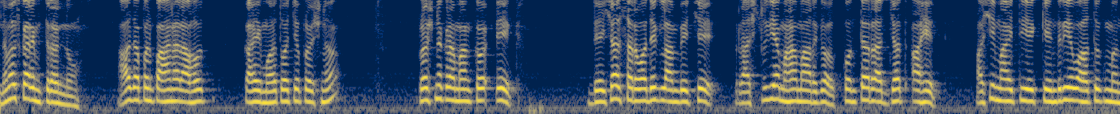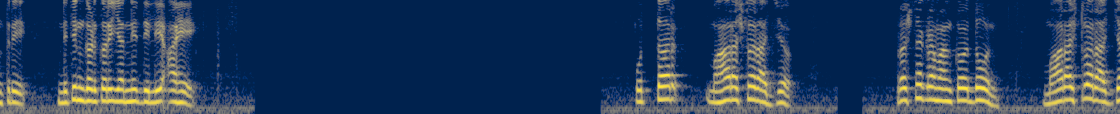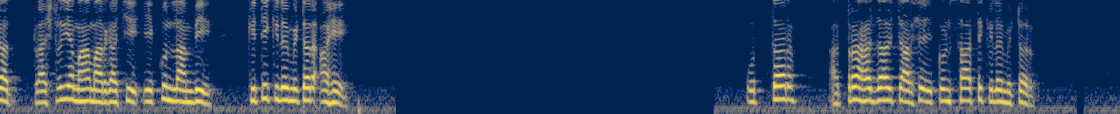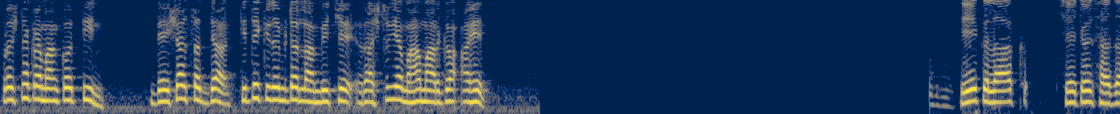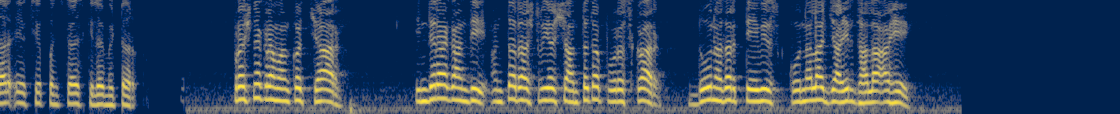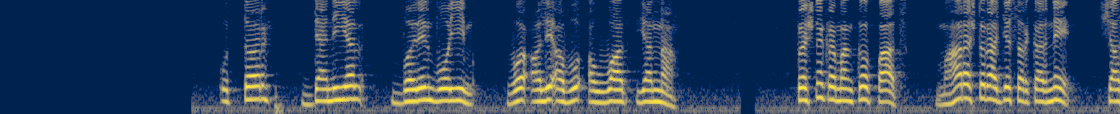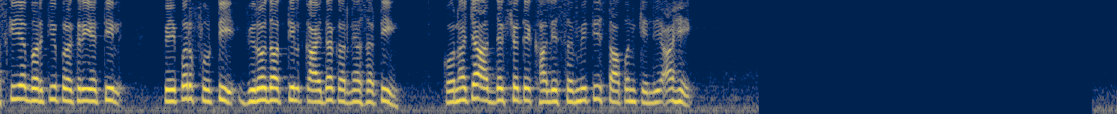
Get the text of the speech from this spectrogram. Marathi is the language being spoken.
नमस्कार मित्रांनो आज आपण पाहणार आहोत काही महत्त्वाचे प्रश्न. प्रश्न क्रमांक एक देशात सर्वाधिक लांबीचे राष्ट्रीय महामार्ग कोणत्या राज्यात आहेत अशी माहिती केंद्रीय वाहतूक मंत्री नितीन गडकरी यांनी दिली आहे. उत्तर महाराष्ट्र राज्य. प्रश्न क्रमांक दोन महाराष्ट्र राज्यात राष्ट्रीय महामार्गाची एकूण लांबी किती किलोमीटर आहे? उत्तर अठरा हजार चारशे एकोणसाठ किलोमीटर. प्रश्न क्रमांक तीन. देशात सध्या किती किलोमीटर लांबीचे राष्ट्रीय महामार्ग आहेत? एक लाख शेहेचाळीस हजार एकशे पंचेचाळीस किलोमीटर. प्रश्न क्रमांक चार. इंदिरा गांधी आंतरराष्ट्रीय शांतता पुरस्कार दोन हजार तेवीस कोणाला जाहीर झाला आहे? उत्तर डॅनियल बरेनबोईम व अली अबू अव्वाद यांना. प्रश्न क्रमांक पाच. महाराष्ट्र राज्य सरकारने शासकीय भरती प्रक्रियेतील पेपर फुटी विरोधातील कायदा करण्यासाठी कोणाच्या अध्यक्षतेखाली समिती स्थापन केली आहे?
